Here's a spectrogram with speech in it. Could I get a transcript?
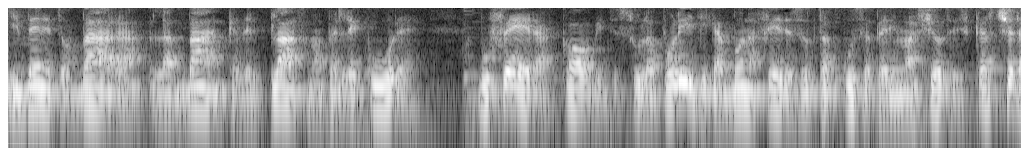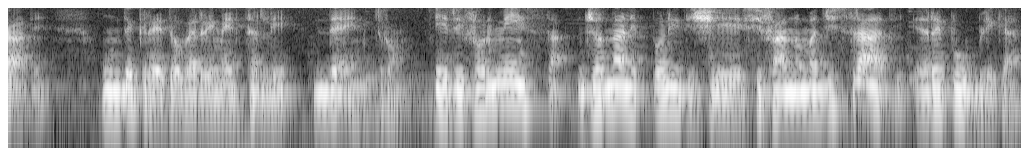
Il Veneto vara la banca del plasma per le cure bufera Covid sulla politica, buona fede sotto accusa per i mafiosi scarcerati, un decreto per rimetterli dentro. Il riformista, giornali politici si fanno magistrati, Repubblica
